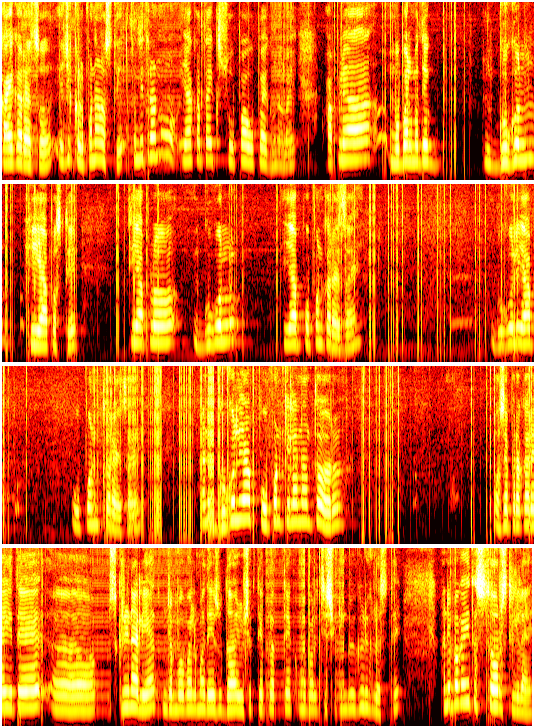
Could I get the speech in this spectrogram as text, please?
काय करायचं याची कल्पना नसते. आता मित्रांनो याकरता एक सोपा उपाय घेऊन आला आहे आपल्या मोबाईलमध्ये गुगल हे ॲप असते. ती आपलं गुगल ॲप ओपन करायचं आहे. गुगल ॲप ओपन करायचं आहे. आणि गुगल ॲप ओपन केल्यानंतर अशा प्रकारे इथे स्क्रीन आली आहे. तुमच्या मोबाईलमध्ये सुद्धा येऊ शकते. प्रत्येक मोबाईलची सेटिंग वेगवेगळी असते. आणि बघा इथं सर्च लिहिलं आहे.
